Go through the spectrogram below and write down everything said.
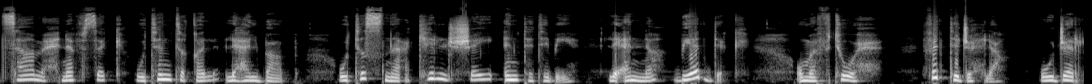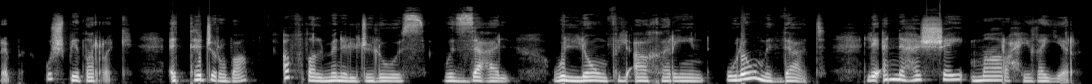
تسامح نفسك وتنتقل لهالباب وتصنع كل شيء أنت تبيه. لأنه بيدك ومفتوح فاتجه له. وجرب وش بيضرك. التجربة أفضل من الجلوس والزعل واللوم في الآخرين ولوم الذات لأن هالشيء ما راح يغير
